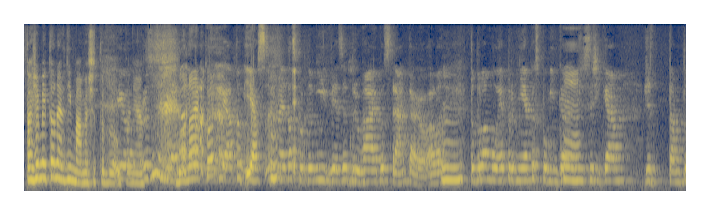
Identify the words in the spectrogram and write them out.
Takže my to nevnímáme, že to bylo Jo, úplně... rozumím, ne? Ono jako- já to, já jsem- ta sportovní věc je druhá jako stránka, jo, ale Mm. to byla moje první jako vzpomínka, že si říkám, že tam to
